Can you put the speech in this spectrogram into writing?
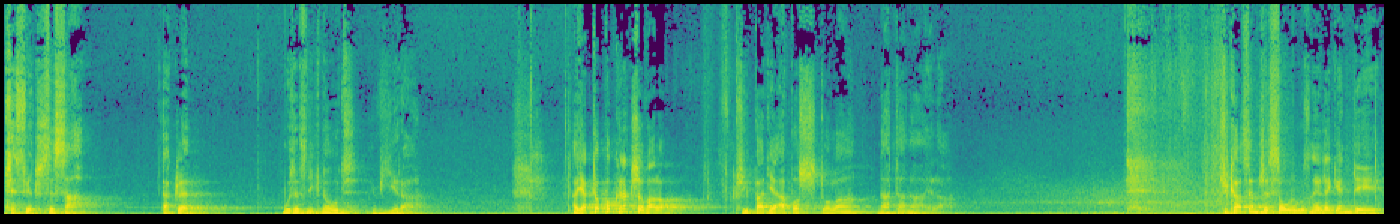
přesvědč se sám. Takhle může vzniknout víra. A jak to pokračovalo v případě apostola Natanaela? Říkal jsem, že jsou různé legendy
